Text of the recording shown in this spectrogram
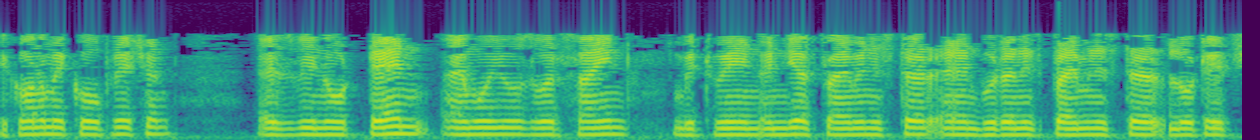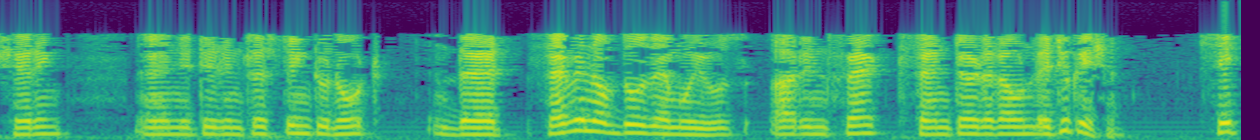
economic cooperation. As we know, 10 MOUs were signed between India's Prime Minister and Bhutanese Prime Minister Lotay Tshering. And it is interesting to note that seven of those MOUs are in fact centered around education. Six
